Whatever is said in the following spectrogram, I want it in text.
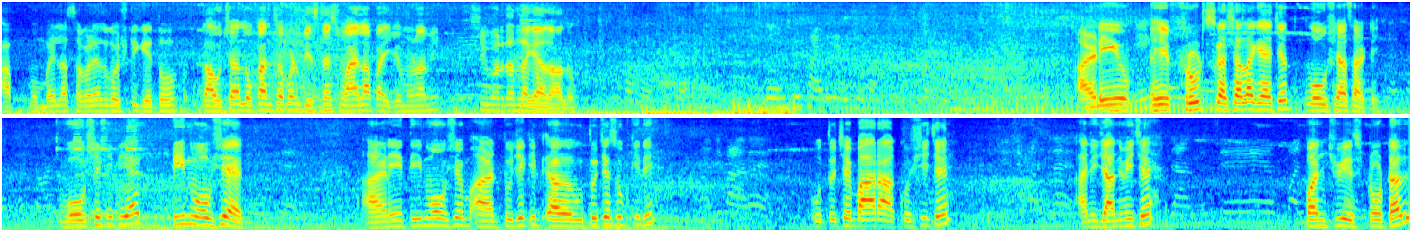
आप मुंबईला सगळ्याच गोष्टी घेतो. गावच्या लोकांचं पण बिझनेस व्हायला पाहिजे म्हणून आम्ही श्रीवर्धनला घ्यायला आलो. आणि हे फ्रुट्स कशाला घ्यायचे? वंशासाठी. वंशे किती आहेत? तीन वंशे आहेत. आणि तीन वंशे तुझे किती उतूचे सूप किती? उतूचे बारा खुशीचे? आणि जान्हवीचे? पंचवीस. Total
